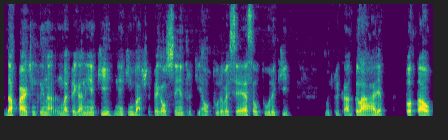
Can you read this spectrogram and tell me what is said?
da parte inclinada. Não vai pegar nem aqui, nem aqui embaixo. Vai pegar o centro aqui. A altura vai ser essa altura aqui, multiplicado pela área total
